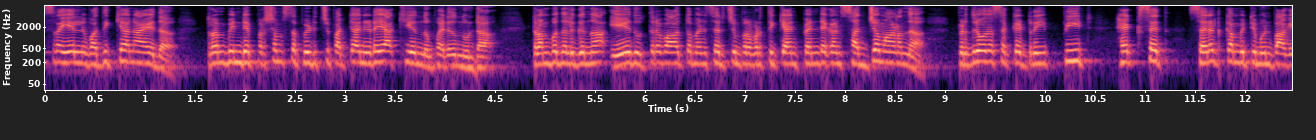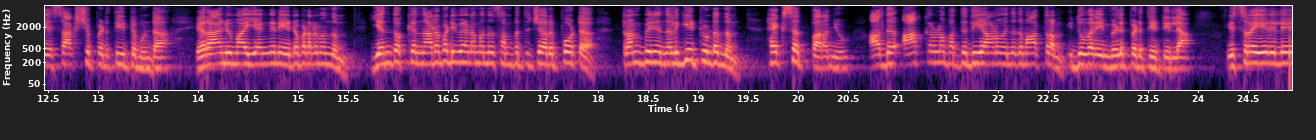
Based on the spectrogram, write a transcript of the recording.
ഇസ്രായേലിന് വധിക്കാനായത് ട്രംപിന്റെ പ്രശംസ പിടിച്ചു പറ്റാനിടയാക്കിയെന്നും കരുതുന്നുണ്ട്. ട്രംപ് നൽകുന്ന ഏത് ഉത്തരവാദിത്വം അനുസരിച്ചും പ്രവർത്തിക്കാൻ പെൻഡഗൺ സജ്ജമാണെന്ന് പ്രതിരോധ secretary Pete Hegseth senate committee മുൻപാകെ സാക്ഷ്യപ്പെടുത്തിയിട്ടുമുണ്ട്. ഇറാനുമായി എങ്ങനെ ഇടപെടണമെന്നും എന്തൊക്കെ നടപടി വേണമെന്നും സംബന്ധിച്ച റിപ്പോർട്ട് ട്രംപിന് നൽകിയിട്ടുണ്ടെന്നും ഹെക്സത്ത് പറഞ്ഞു. അത് ആക്രമണ പദ്ധതിയാണോ എന്നത് മാത്രം ഇതുവരെയും വെളിപ്പെടുത്തിയിട്ടില്ല. ഇസ്രയേലിലെ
